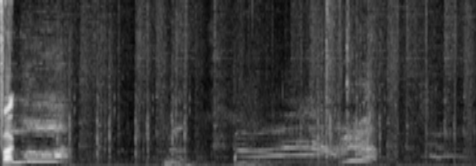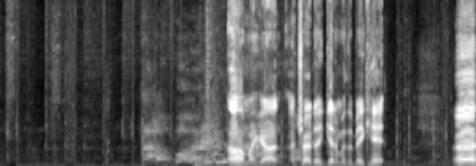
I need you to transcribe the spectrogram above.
Fuck. Oh my god. I tried to get him with a big hit. Uh.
